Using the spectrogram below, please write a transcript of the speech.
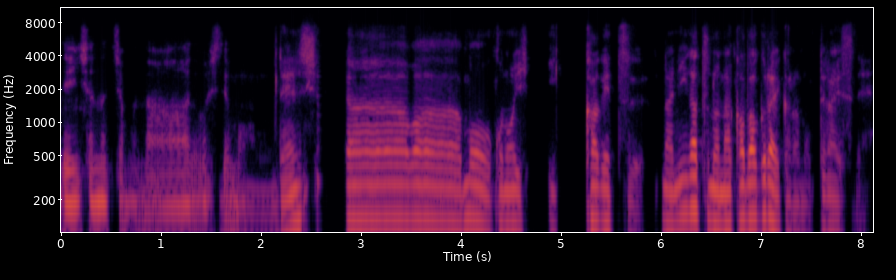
電車になっちゃうもんな、どうしても。うん電車はもうこの1ヶ月、な2月の半ばぐらいから乗ってないですね。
